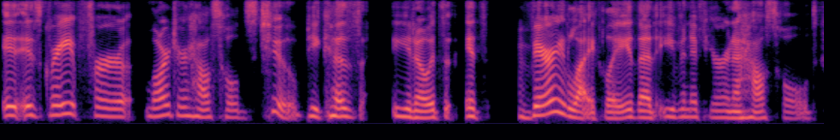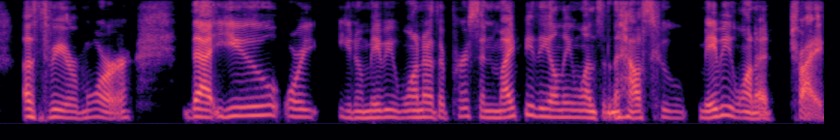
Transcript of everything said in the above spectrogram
is great for larger households too because you know it's it's very likely that even if you're in a household of three or more that you or you know maybe one other person might be the only ones in the house who maybe want to try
